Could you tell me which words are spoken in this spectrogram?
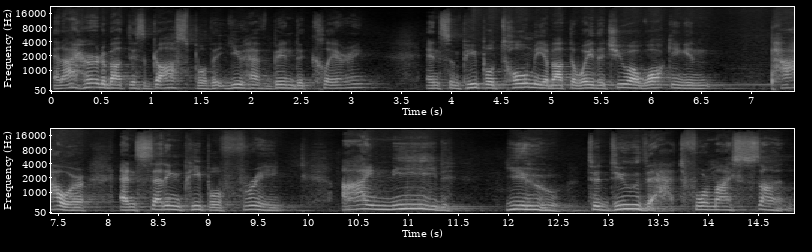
And I heard about this gospel that you have been declaring, and some people told me about the way that you are walking in power and setting people free. I need you to do that for my son.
